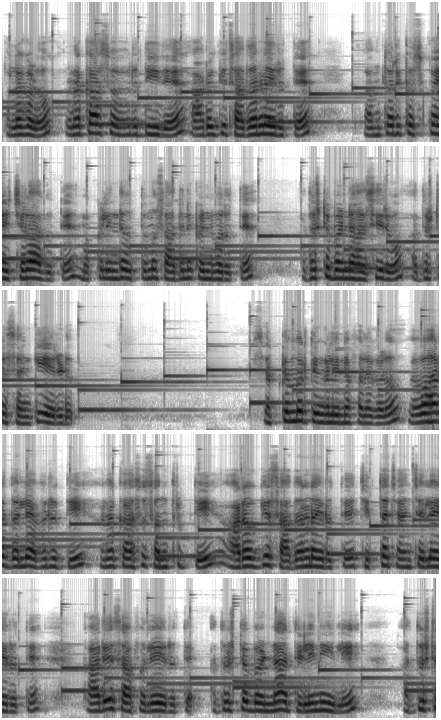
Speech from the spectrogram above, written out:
ಫಲಗಳು, ಹಣಕಾಸು ಅಭಿವೃದ್ಧಿ ಇದೆ, ಆರೋಗ್ಯ ಸಾಧಾರಣ ಇರುತ್ತೆ ಸಾಂಸಾರಿಕ ಸುಖ ಹೆಚ್ಚಳ ಆಗುತ್ತೆ, ಮಕ್ಕಳಿಂದ ಉತ್ತಮ ಸಾಧನೆ ಕಂಡುಬರುತ್ತೆ. ಅದೃಷ್ಟ ಬಣ್ಣ ಹಸಿರು ಅದೃಷ್ಟ ಸಂಖ್ಯೆ ಎರಡು. ಸೆಪ್ಟೆಂಬರ್ ತಿಂಗಳಿನ ಫಲಗಳು, ವ್ಯವಹಾರದಲ್ಲಿ ಅಭಿವೃದ್ಧಿ, ಹಣಕಾಸು ಸಂತೃಪ್ತಿ, ಆರೋಗ್ಯ ಸಾಧಾರಣ ಇರುತ್ತೆ, ಚಿತ್ತ ಚಾಂಚಲ್ಯ ಇರುತ್ತೆ, ಕಾರ್ಯ ಸಾಫಲ್ಯ ಇರುತ್ತೆ. ಅದೃಷ್ಟ ಬಣ್ಣ, ತಿಳಿನೀಲಿ, ಅದೃಷ್ಟ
